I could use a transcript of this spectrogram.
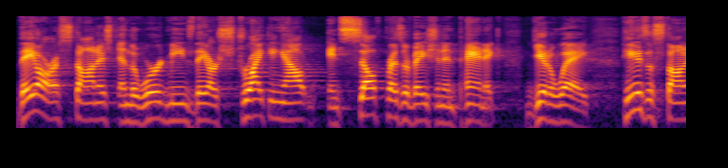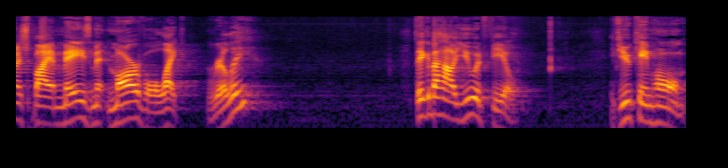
They are astonished, and the word means they are striking out in self preservation and panic, get away. He is astonished by amazement, marvel, like, really? Think about how you would feel if you came home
